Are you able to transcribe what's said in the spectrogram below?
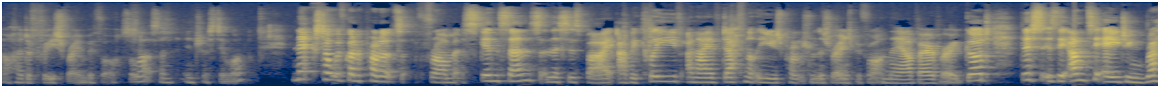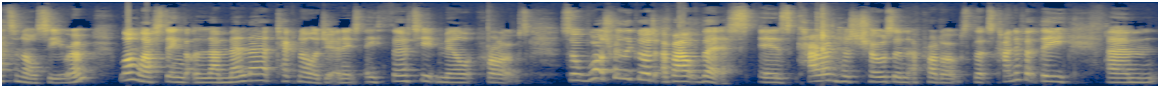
not heard of freeze frame before, so that's an interesting one. Next up, we've got a product from Skin Sense, and this is by Abi Cleeve, and I have definitely used products from this range before, and they are very, very good. This is the Anti-Aging Retinol Serum, long-lasting lamella technology, and it's a 30ml product. So what's really good about this is Karen has chosen a product that's kind of at the um,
